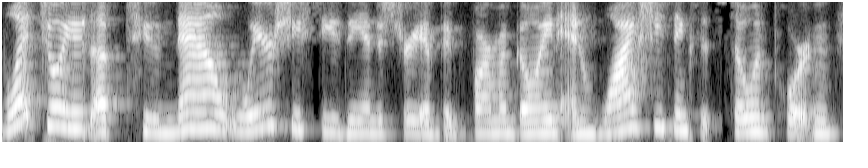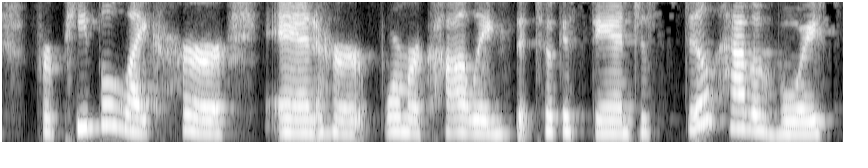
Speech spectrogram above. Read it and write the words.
what Joy is up to now, where she sees the industry of big pharma going, and why she thinks it's so important for people like her and her former colleagues that took a stand to still have a voice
